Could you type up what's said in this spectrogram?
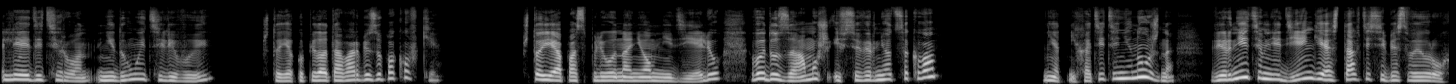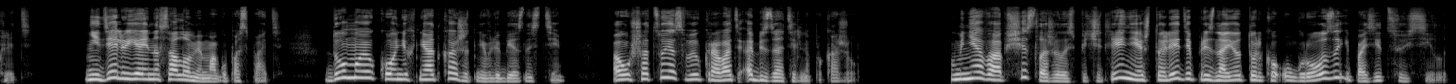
Леди Тирон, не думаете ли вы, что я купила товар без упаковки? Что я посплю на нем неделю, выйду замуж и все вернется к вам? Нет, не хотите, не нужно. Верните мне деньги и оставьте себе свою рухлядь. Неделю я и на соломе могу поспать. Думаю, конюх не откажет мне в любезности. А уж отцу я свою кровать обязательно покажу. У меня вообще сложилось впечатление, что леди признает только угрозы и позицию силы.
